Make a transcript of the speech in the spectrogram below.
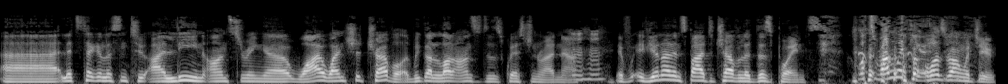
Uh, let's take a listen to Eileen answering uh, why one should travel. We got a lot of answers to this question right now. If if you're not inspired to travel at this point, What's wrong with you? what's wrong with you?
